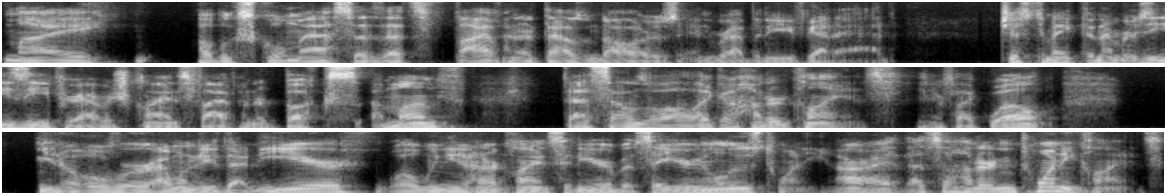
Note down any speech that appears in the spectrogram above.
my public school math says that's $500,000 in revenue you've got to add. Just to make the numbers easy, if your average client's 500 bucks a month, that sounds a lot like 100 clients. And if like, well, you know, over, I want to do that in a year. Well, we need 100 clients in a year, but say you're going to lose 20. All right, that's 120 clients.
